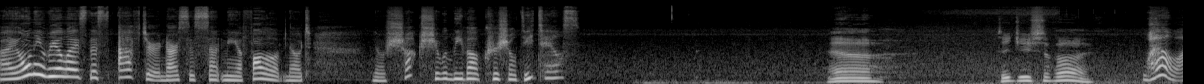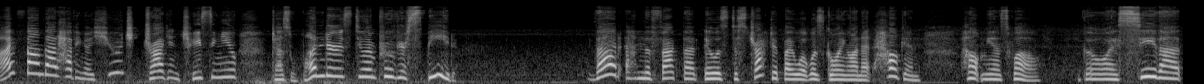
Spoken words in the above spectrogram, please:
I only realized this after Narcissus sent me a follow-up note. No shock she would leave out crucial details. Yeah. Did you survive? Well, I found that having a huge dragon chasing you does wonders to improve your speed. That and the fact that it was distracted by what was going on at Helgen helped me as well. Though I see that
